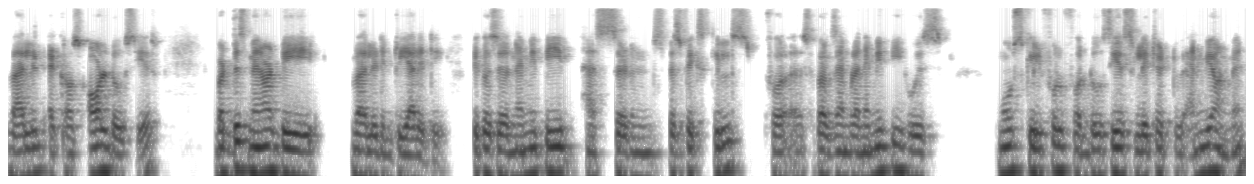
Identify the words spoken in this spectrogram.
valid across all dossiers, but this may not be valid in reality because an MEP has certain specific skills. For, uh, so for example, an MEP who is more skillful for dossiers related to environment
